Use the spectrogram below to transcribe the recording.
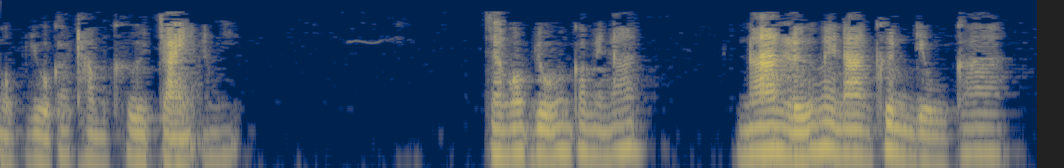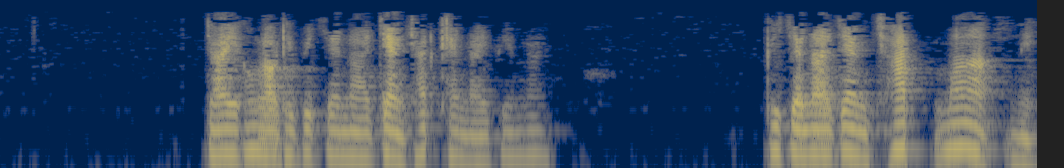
งบอยู่กับธรรมคือใจอันนี้ สงบอยู่มันก็ไม่นานนานหรือไม่นานขึ้นอยู่กับใจของเราที่พิจารณาแจ้งชัดแค่ไหนเพียงไรพิจารณาแจ้งชัดมากนี่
